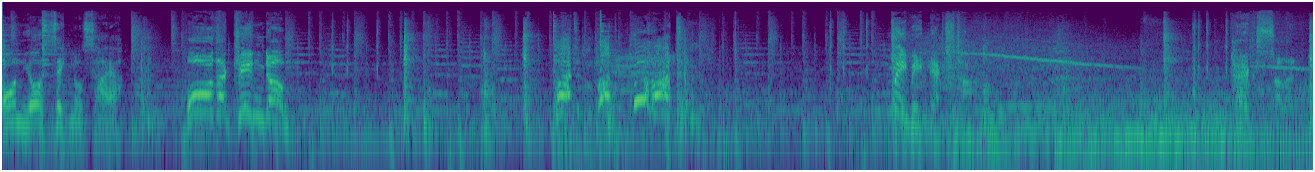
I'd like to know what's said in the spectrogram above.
On your signal, sire. For the kingdom! Hot! Hot! Hot! Maybe next time. Excellent.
